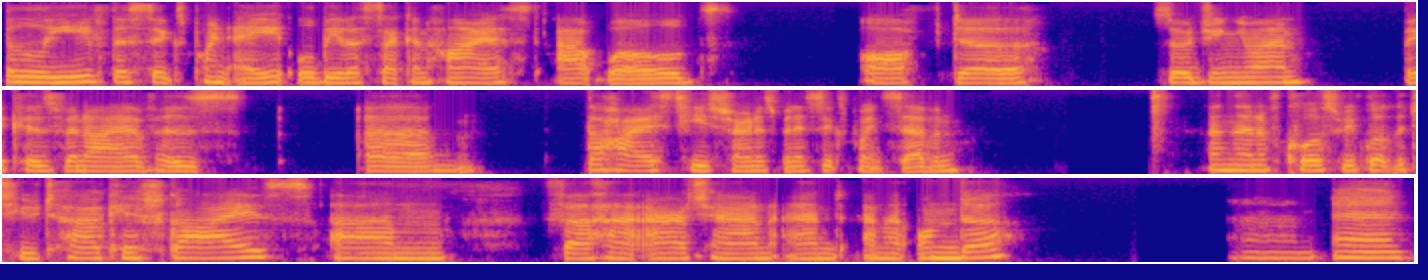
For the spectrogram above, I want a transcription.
believe the 6.8 will be the second highest at Worlds after Zou Jingyuan, because Verniaiev has um, the highest he's shown has been a 6.7. And then, of course, we've got the two Turkish guys, um, Ferhat Arıcan and Ahmet Önder. Um, and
